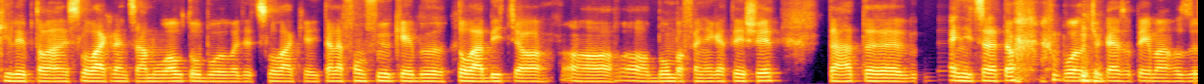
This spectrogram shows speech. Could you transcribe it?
kilép talán egy szlovák rendszámú autóból, vagy egy szlovákiai telefonfülkéből továbbítja a, a, a bomba fenyegetését. Tehát ennyit szerettem volna csak ez a témához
